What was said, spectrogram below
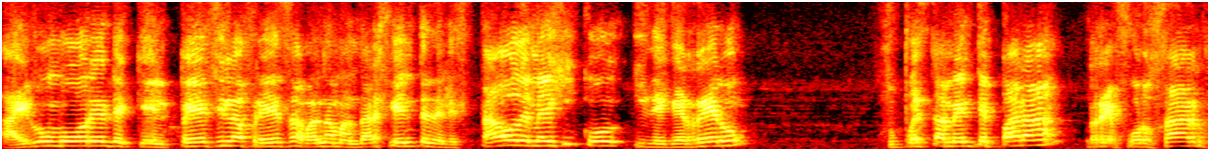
Hay rumores de que el pez y la fresa van a mandar gente del Estado de México y de Guerrero, supuestamente para reforzar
